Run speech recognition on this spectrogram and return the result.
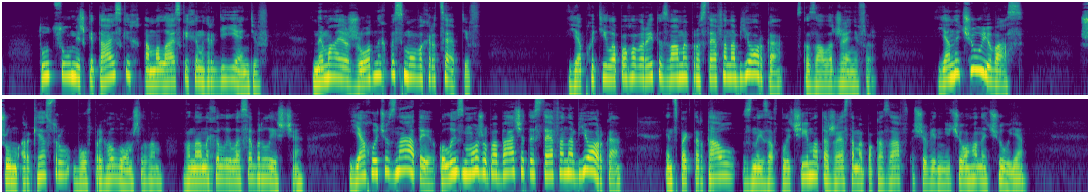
Тут суміш китайських та малайських інгредієнтів. Немає жодних письмових рецептів. Я б хотіла поговорити з вами про Стефана Бьорка, сказала Дженніфер. Я не чую вас. Шум оркестру був приголомшливим. Вона нахилилася ближче. Я хочу знати, коли зможу побачити Стефана Бьорка. Інспектор Тау знизав плечима та жестами показав, що він нічого не чує.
